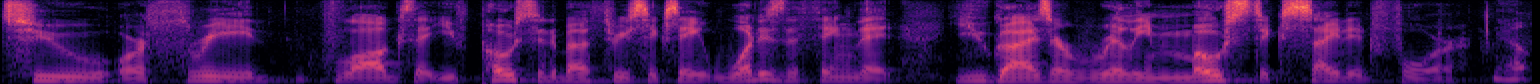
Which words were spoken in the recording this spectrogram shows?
two or three vlogs that you've posted about 368? What is the thing that you guys are really most excited for? Yep.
